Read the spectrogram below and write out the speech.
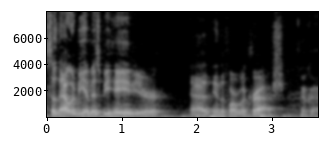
So that would be a misbehavior uh, in the form of a crash. Okay.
